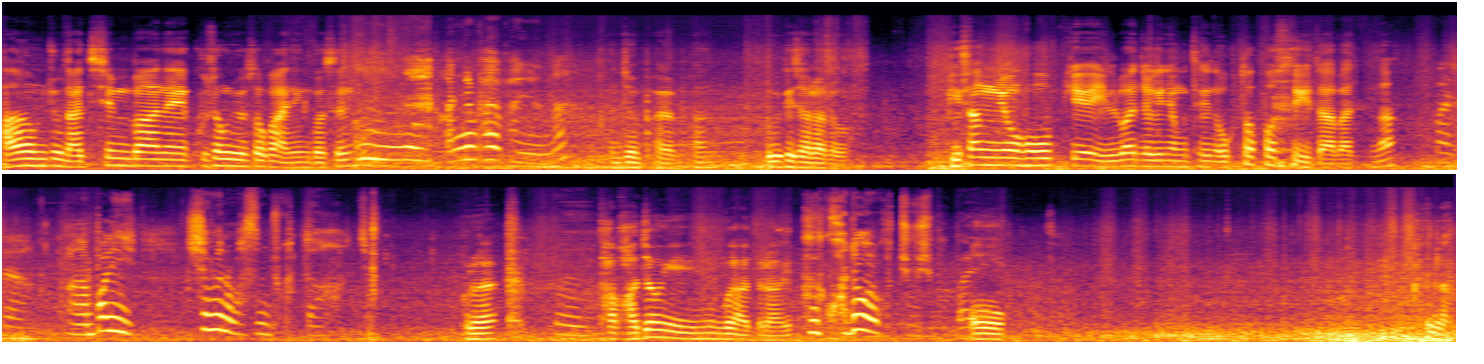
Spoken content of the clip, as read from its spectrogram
다음 중 나침반의 구성 요소가 아닌 것은 음, 안녕 파이판이었나? 안전파열판. 왜 이렇게 잘 알아? 비상용 호흡기의 일반적인 형태는 옥토퍼스이다. 맞나? 맞아요. 아, 난 빨리 시험이나 봤으면 좋겠다. 그래? 응. 다 과정이 있는 거야, 아들아. 그 과정을 거치고 싶어 빨리. 어. 큰일 났다.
